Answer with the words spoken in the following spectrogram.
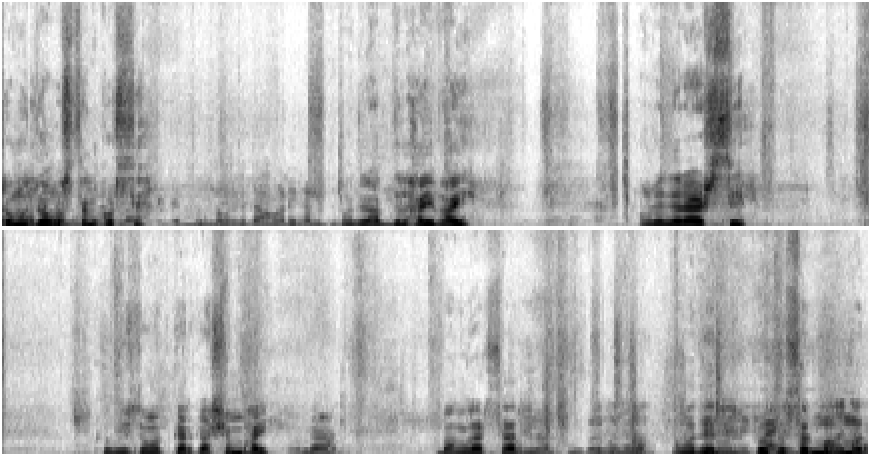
সমুদ্রে অবস্থান করছে। আমাদের আব্দুল হাই ভাই, আমরা যারা আসছি, খুবই চমৎকার। কাশেম ভাই, বাংলার স্যার, আমাদের professor Mohammad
